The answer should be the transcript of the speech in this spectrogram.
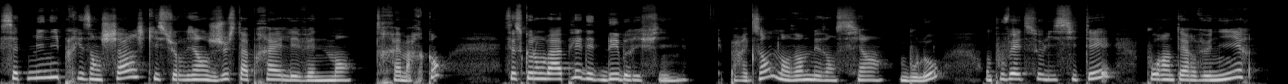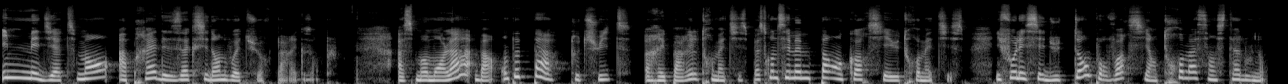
Cette mini prise en charge qui survient juste après l'événement très marquant, c'est ce que l'on va appeler des débriefings. par exemple, dans un de mes anciens boulots, on pouvait être sollicité pour intervenir immédiatement après des accidents de voiture, par exemple. À ce moment-là, ben, on peut pas tout de suite réparer le traumatisme parce qu'on ne sait même pas encore s'il y a eu traumatisme. Il faut laisser du temps pour voir si un trauma s'installe ou non.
